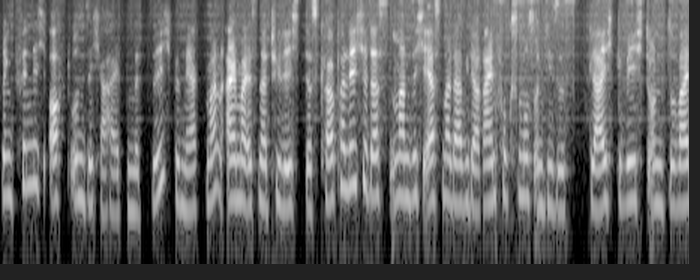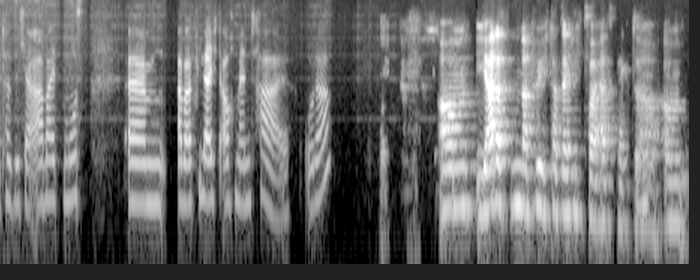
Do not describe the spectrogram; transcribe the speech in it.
bringt, finde ich, oft Unsicherheiten mit sich, bemerkt man. Einmal ist natürlich das Körperliche, dass man sich erstmal da wieder reinfuchsen muss und dieses Gleichgewicht und so weiter sich erarbeiten muss. Ähm, aber vielleicht auch mental, oder? Ähm, ja, das sind natürlich tatsächlich zwei Aspekte. Ähm,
